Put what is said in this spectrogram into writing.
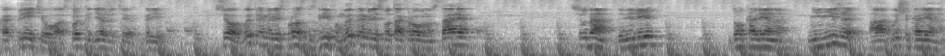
как плети у вас, только держите гриф. Все, выпрямились просто с грифом, выпрямились вот так ровно, встали. Сюда довели до колена, не ниже, а выше колена.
